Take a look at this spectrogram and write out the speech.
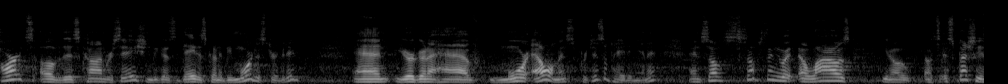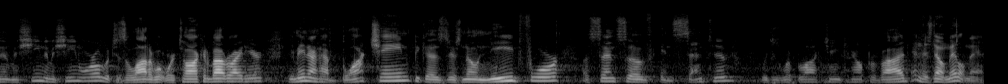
parts of this conversation because data is going to be more distributed and you're going to have more elements participating in it. And so something that allows, you know, especially in the machine-to-machine world, which is a lot of what we're talking about right here, you may not have blockchain because there's no need for a sense of incentive, which is what blockchain can help provide. And there's no middleman.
